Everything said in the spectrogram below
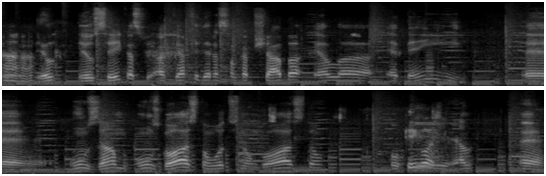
Aham. eu, eu sei que, as, que a Federação Capixaba ela é bem é, uns amam, uns gostam, outros não gostam. Porque Quem gosta? Ela, é,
